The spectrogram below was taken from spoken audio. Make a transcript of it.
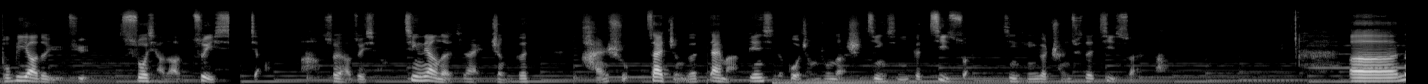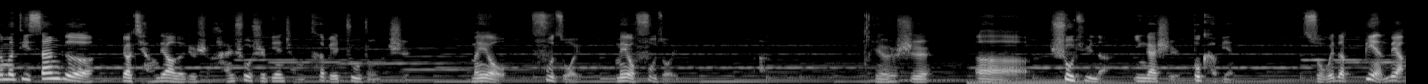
不必要的语句缩小到最小啊，缩小最小，尽量的在整个。函数在整个代码编写的过程中呢，是进行一个计算，进行一个纯粹的计算啊。呃，那么第三个要强调的就是函数式编程特别注重的是没有副作用，没有副作用啊，也就是呃，数据呢应该是不可变，所谓的变量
